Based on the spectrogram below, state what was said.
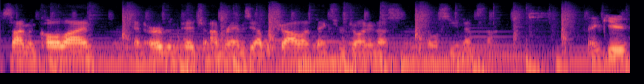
Simon Colyn and Urban Pitch. I'm Ramsey Abushala. Thanks for joining us, and we'll see you next time. Thank you.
